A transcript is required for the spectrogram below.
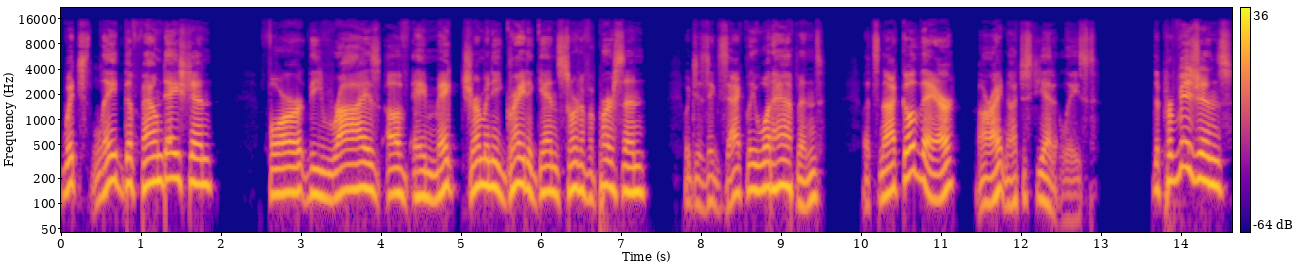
which laid the foundation for the rise of a make Germany great again sort of a person, which is exactly what happened. Let's not go there, all right? Not just yet, at least. The provisions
